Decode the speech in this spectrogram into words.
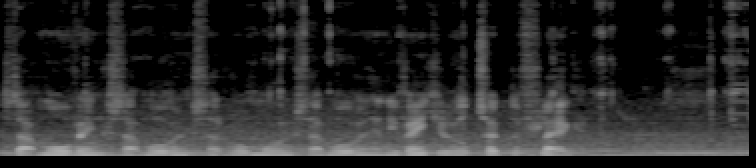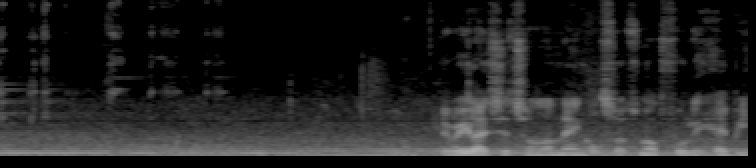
start moving start moving start moving start moving and eventually will tip the flag The relay it's on an angle so it's not fully happy.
